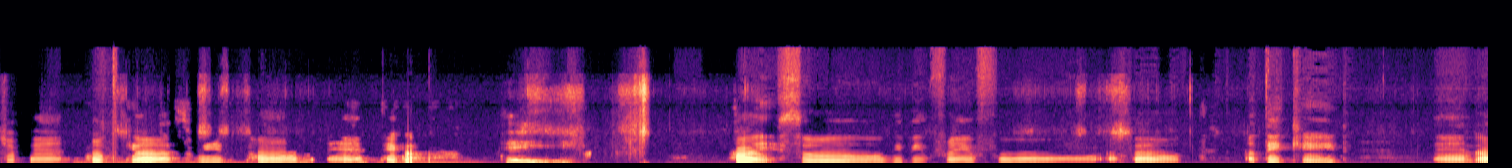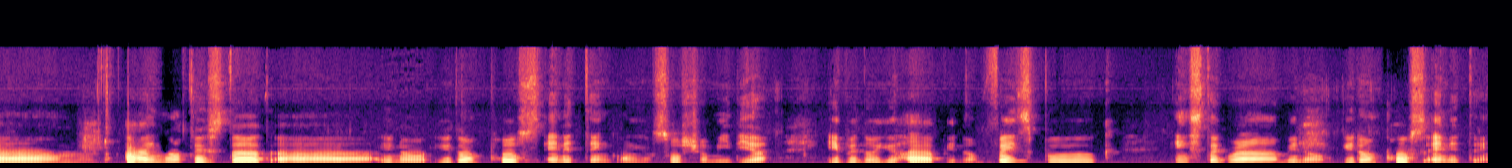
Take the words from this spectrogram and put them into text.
Japan podcast with Tom and Pega. Hey. Hi, so we've been friends for about a decade, and um, I noticed that uh, you know you don't post anything on your social media, even though you have you know Facebook, Instagram. You know you don't post anything.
